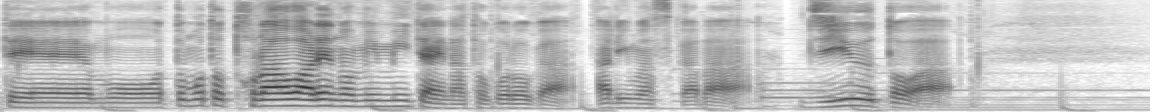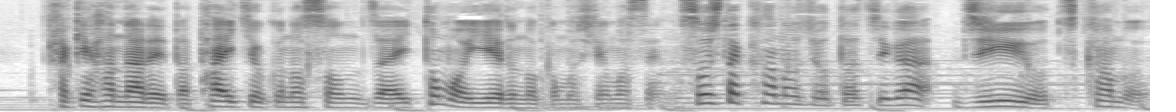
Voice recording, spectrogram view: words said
てもともと囚われの身みたいなところがありますから自由とはかけ離れた対極の存在とも言えるのかもしれません。そうした彼女たちが自由をつかむ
